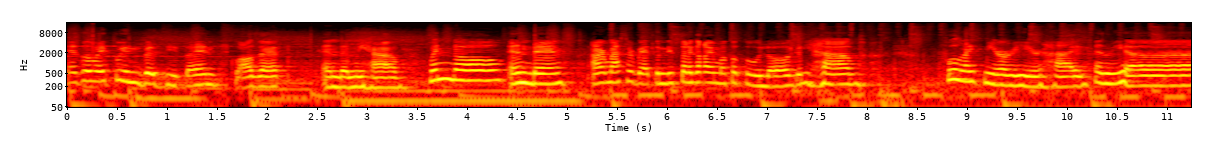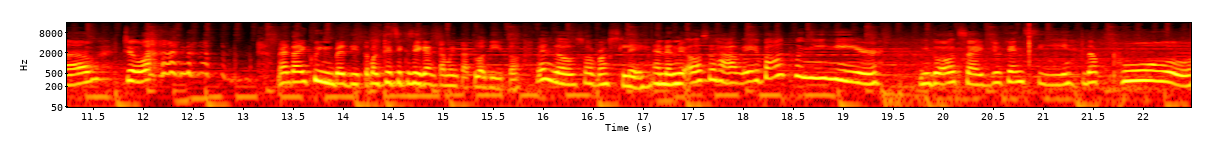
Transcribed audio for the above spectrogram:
and so may twin bed dito and closet. And then we have window. And then our master bedroom. Dito talaga kayo matutulog. We have full-length mirror here. Hi. And we have Joanna. Meron tayong queen bed dito. Magsisiksikan kami tatlo dito. Window, sobrang slay. And then we also have a balcony here. When you go outside, you can see the pool.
